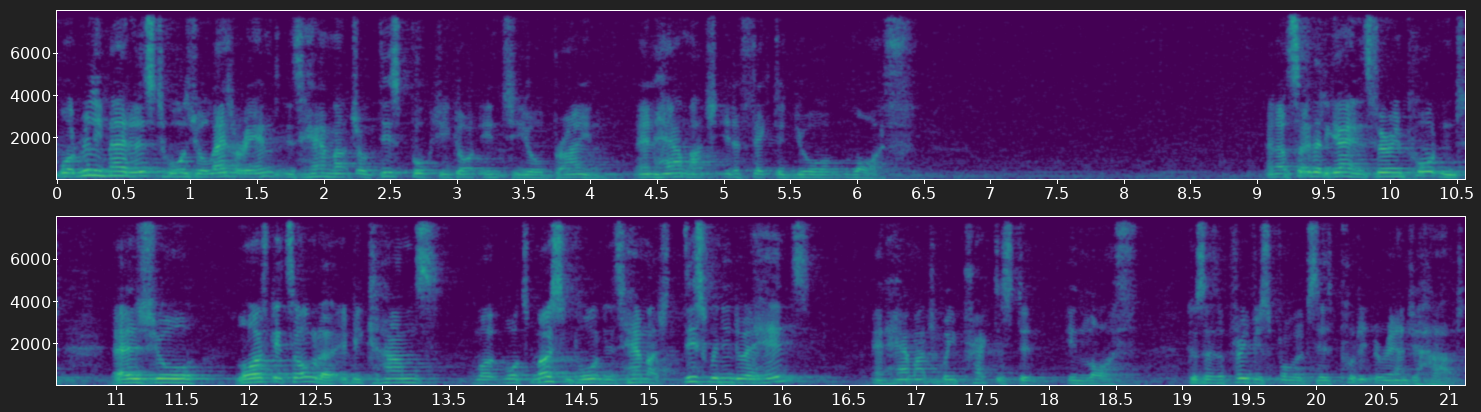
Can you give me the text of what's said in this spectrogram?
What really matters towards your latter end is how much of this book you got into your brain and how much it affected your life. And I'll say that again, it's very important. As your life gets older, it becomes what's most important is how much this went into our heads and how much we practiced it in life. Because as the previous proverb says, put it around your heart.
